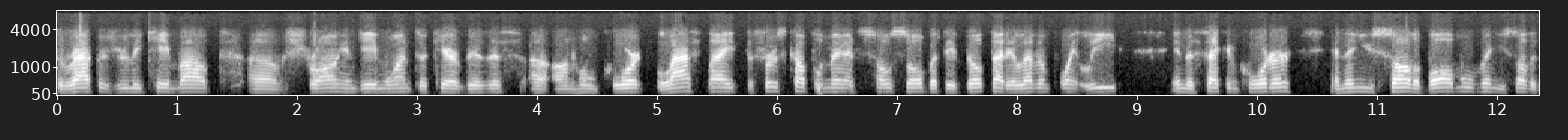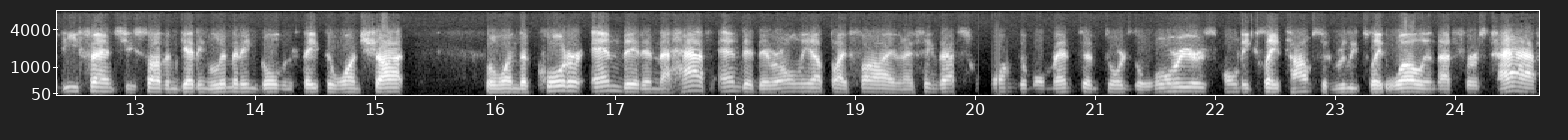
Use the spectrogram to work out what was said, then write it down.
the Raptors really came out uh, strong in game one, took care of business uh, on home court. Last night, the first couple of minutes, so so, but they built that 11 point lead in the second quarter. And then you saw the ball movement, you saw the defense, you saw them getting limiting Golden State to one shot. But when the quarter ended and the half ended, they were only up by five. And I think that swung the momentum towards the Warriors. Only Klay Thompson really played well in that first half.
